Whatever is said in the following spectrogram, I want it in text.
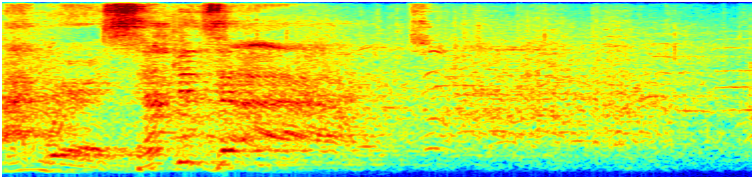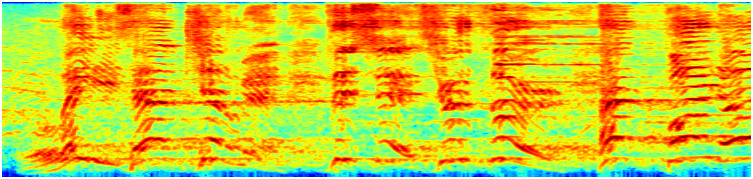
And we're seconds out. Ladies and gentlemen, this is your third and final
